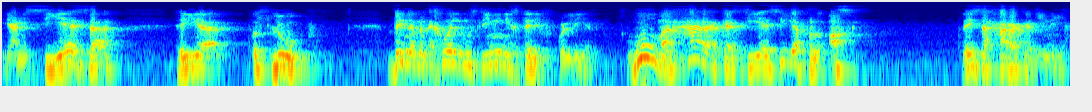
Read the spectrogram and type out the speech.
يعني السياسة هي أسلوب بينما الإخوان المسلمين يختلفوا كليا. هما حركة سياسية في الأصل ليس حركة دينية.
